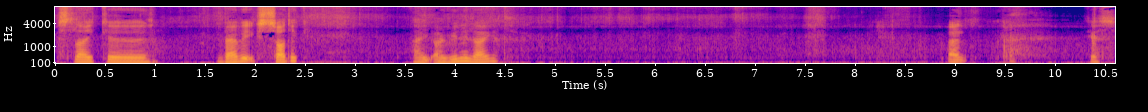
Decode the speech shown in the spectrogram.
It's like uh, very exotic. I, I really like it. And yes,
